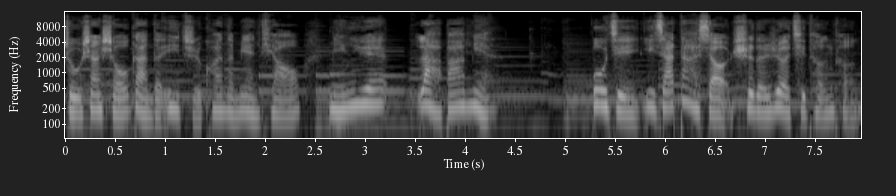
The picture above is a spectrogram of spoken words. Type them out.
煮上手擀的一指宽的面条，名曰腊八面。不仅一家大小吃得热气腾腾，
